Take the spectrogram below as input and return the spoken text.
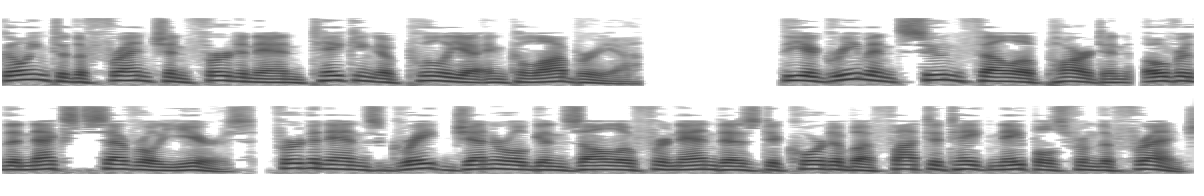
going to the French and Ferdinand taking Apulia and Calabria. The agreement soon fell apart and, over the next several years, Ferdinand's great general Gonzalo Fernández de Córdoba fought to take Naples from the French,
